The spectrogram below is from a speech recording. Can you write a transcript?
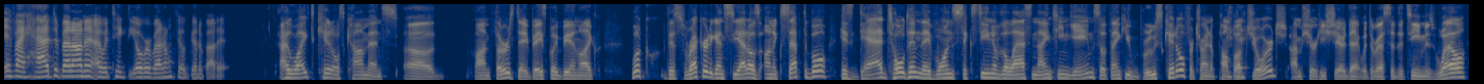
If I had to bet on it, I would take the over, but I don't feel good about it. I liked Kittle's comments uh, on Thursday, basically being like, look, this record against Seattle is unacceptable. His dad told him they've won 16 of the last 19 games. So thank you, Bruce Kittle, for trying to pump up George. I'm sure he shared that with the rest of the team as well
